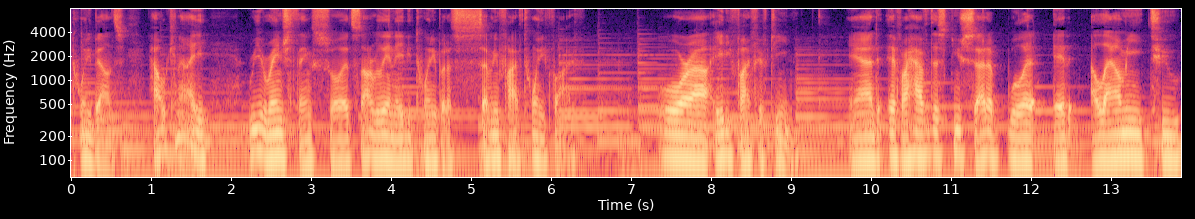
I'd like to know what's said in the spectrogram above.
20 balance, how can I rearrange things so it's not really an 80 20, but a 75 25? or uh, 8515 and if I have this new setup will it, it allow me to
